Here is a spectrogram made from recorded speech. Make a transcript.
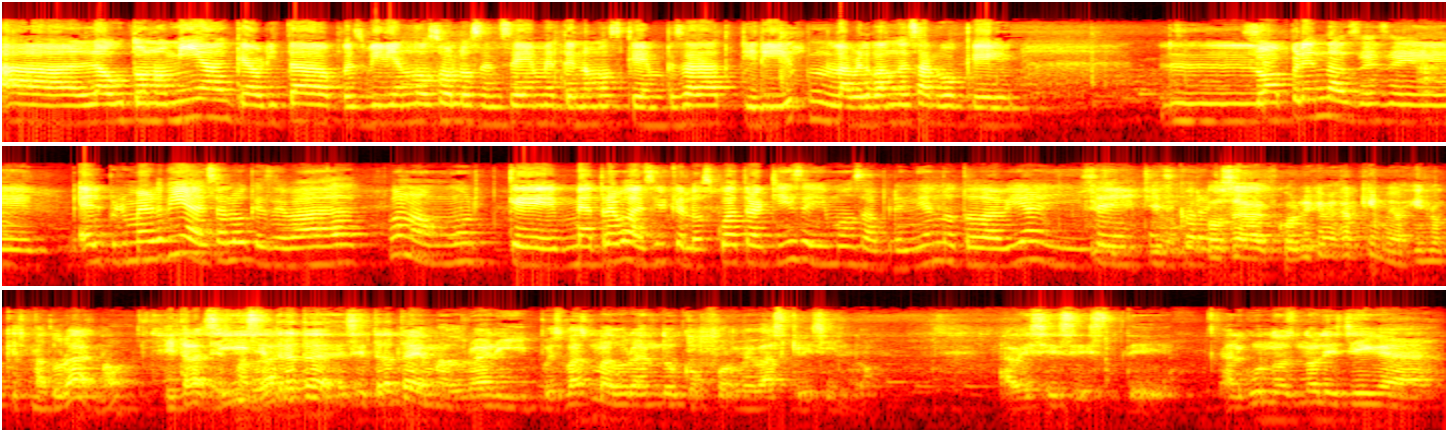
a la autonomía que ahorita, pues viviendo solos en CM, tenemos que empezar a adquirir. La verdad no es algo que lo aprendas desde el primer día. Es algo que se va, bueno, que me atrevo a decir que los cuatro aquí seguimos aprendiendo todavía y sí, es correcto. O sea, corrígeme, que me imagino que es madurar, ¿no? sí, se trata, se trata de madurar y pues vas madurando conforme vas creciendo. A veces, este, a algunos no les llega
